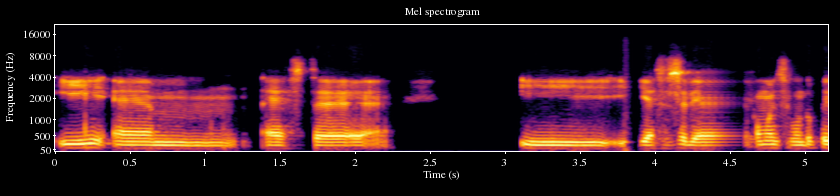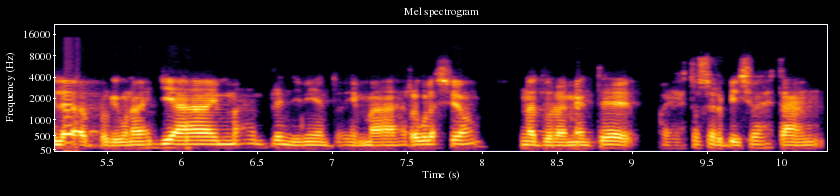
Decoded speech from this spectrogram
Y, em, este, y, ese sería como el segundo pilar, porque una vez ya hay más emprendimientos y más regulación, naturalmente pues estos servicios están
